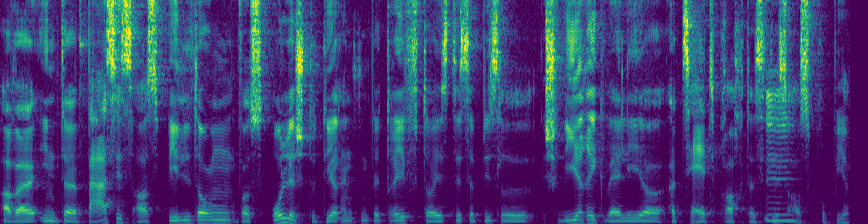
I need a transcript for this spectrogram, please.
Aber in der Basisausbildung, was alle Studierenden betrifft, da ist das ein bisschen schwierig, weil ich ja eine Zeit brauche, dass ich mhm. das ausprobiere.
